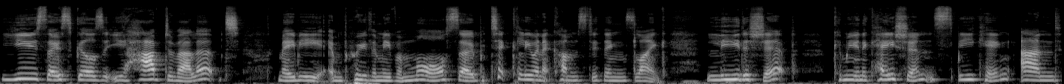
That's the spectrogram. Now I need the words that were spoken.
use those skills that you have developed? Maybe improve them even more. So, particularly when it comes to things like leadership, communication, speaking, and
